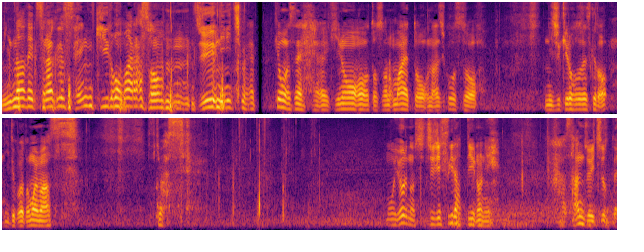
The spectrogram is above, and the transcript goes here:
みんなでつなぐ1000キロマラソン12日目。今日もですね、えー、昨日とその前と同じコースを20キロほどですけど、行ってこようと思います。行ってきます。もう夜の7時過ぎだっていうのに、31度って。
